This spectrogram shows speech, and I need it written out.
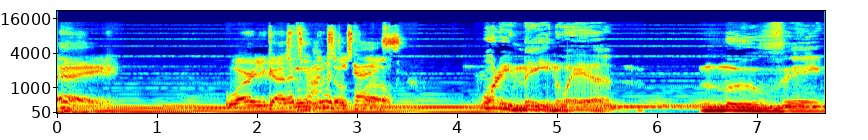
hey, why are you guys What's wrong moving with so you guys? slow? What do you mean we're moving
